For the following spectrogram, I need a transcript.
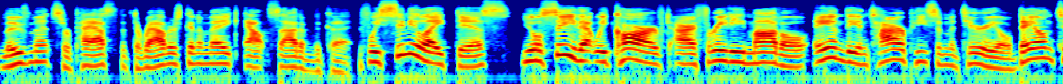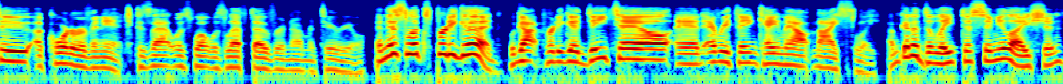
movements or paths that the router is going to make outside of the cut. If we simulate this, you'll see that we carved our 3D model and the entire piece of material down to a quarter of an inch because that was what was left over in our material. And this looks pretty good. We got pretty good detail and everything came out nicely. I'm going to delete this simulation.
